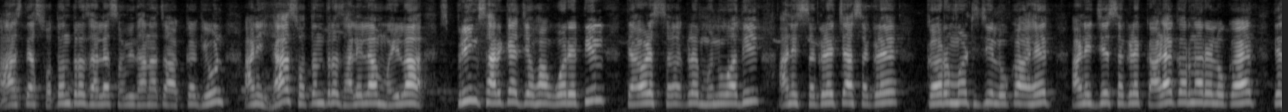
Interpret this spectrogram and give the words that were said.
आज त्या स्वतंत्र झाल्या संविधानाचा हक्क घेऊन. आणि ह्या स्वतंत्र झालेल्या महिला स्प्रिंग सारख्या जेव्हा वर येतील त्यावेळेस सगळे मनुवादी आणि सगळेच्या सगळे कर्मठ जे लोक आहेत आणि जे सगळे काळ्या करणारे लोक आहेत ते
